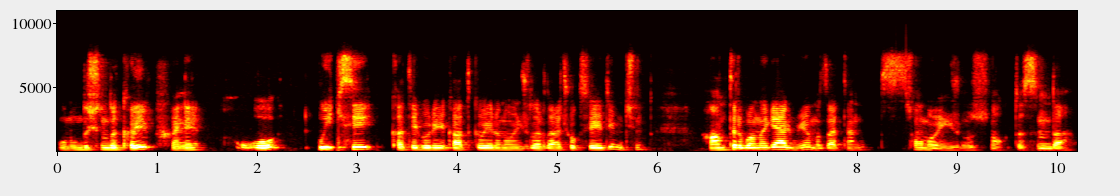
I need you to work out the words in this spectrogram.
Onun dışında kayıp. Hani o bu ikisi kategoriye katkı veren oyuncuları daha çok sevdiğim için Hunter bana gelmiyor ama zaten son oyuncunuz noktasında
